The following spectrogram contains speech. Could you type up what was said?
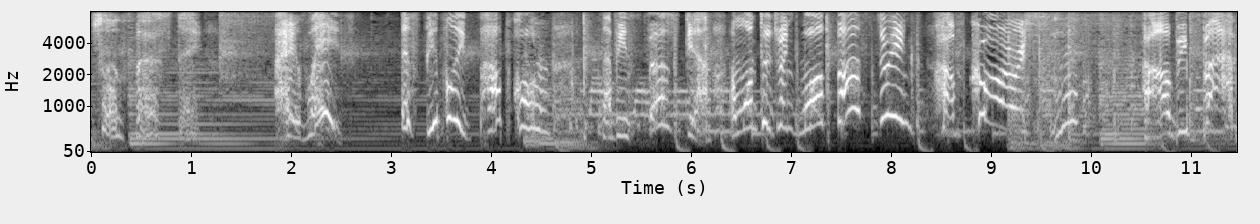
so thirsty. Hey, wait! If people eat popcorn, they'll be thirstier and want to drink more fast drinks! Of course! Hmm? I'll be back!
